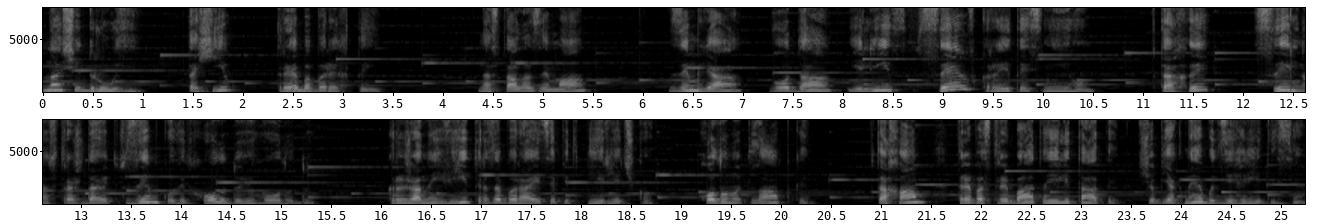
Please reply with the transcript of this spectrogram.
наші друзі, птахів треба берегти. Настала зима, земля, вода і ліс все вкрите снігом. Птахи сильно страждають взимку від холоду і голоду. Крижаний вітер забирається під пір'ячко, холонуть лапки. Птахам треба стрибати і літати, щоб як-небудь зігрітися.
